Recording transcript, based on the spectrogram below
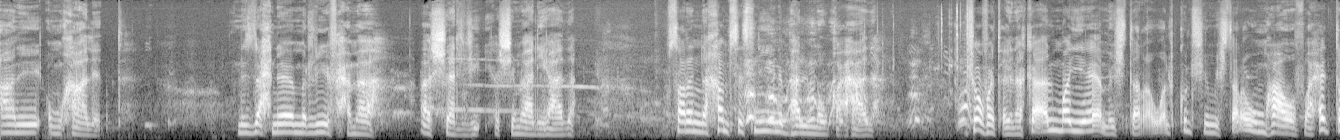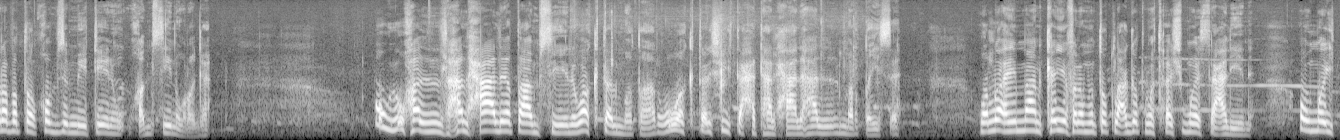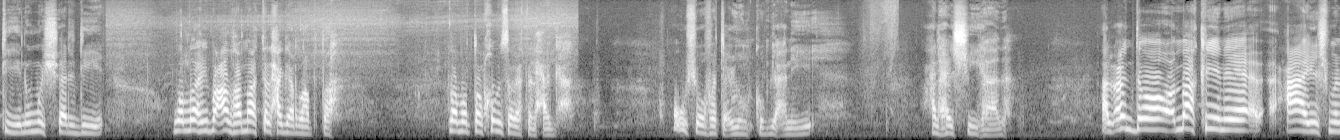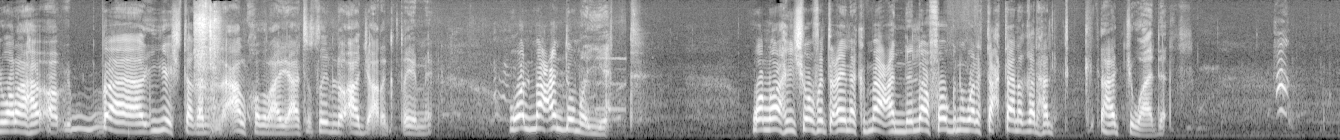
أنا أم خالد. نزحنا من ريف حماة الشرقي الشمالي هذا. وصار لنا خمس سنين بهالموقع هذا. شوفت عينك المية مشترى والكل شيء مشترى ومهاوفة. حتى ربط الخبز ب 250 ورقة. وهالحالة طامسين وقت المطر ووقت الشيء تحت هالحالة هالمرطيسة. والله ما نكيف لما تطلع قطمة هش موسع علينا. وميتين ومشردين والله بعضها ما تلحق الربطة ربط الخبز لا تلحقها. وشوفت عيونكم يعني على هالشي هذا. عنده ماكينة عايش من وراها يشتغل على الخضرايات يصير له آجار قطيمة. واللي ما عنده ميت. والله شوفت عينك ما عندنا لا فوقنا ولا تحتنا غير هالجوادر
